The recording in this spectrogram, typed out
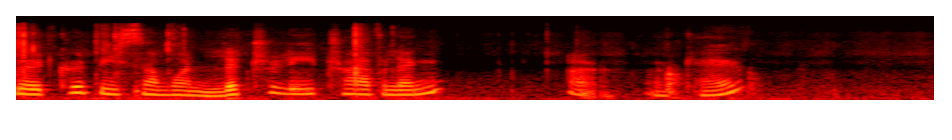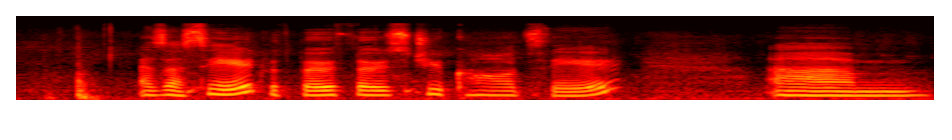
So it could be someone literally traveling. Oh, okay. As I said, with both those two cards there. Um,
